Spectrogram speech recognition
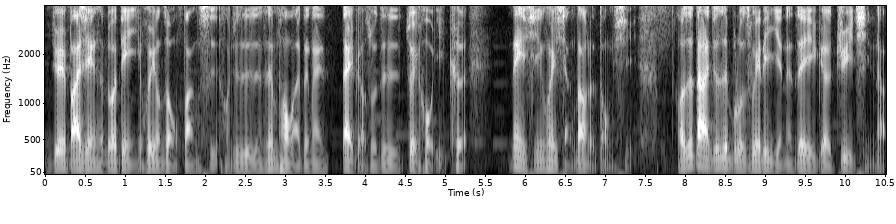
你就会发现很多电影会用这种方式，哈，就是人生跑马灯来代表说这是最后一刻内心会想到的东西。好，这当然就是布鲁斯威利演的这一个剧情了。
